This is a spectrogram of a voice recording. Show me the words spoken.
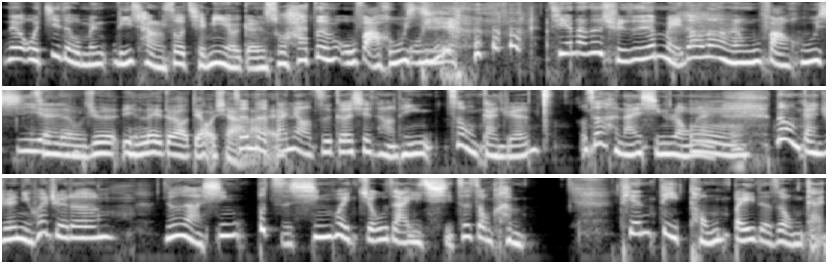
那我记得我们离场的时候，前面有一个人说他真的无法呼吸。天呐，这曲子也美到让人无法呼吸耶！真的，我觉得眼泪都要掉下来。真的，《百鸟之歌》现场听这种感觉，我真的很难形容哎。嗯、那种感觉，你会觉得，你就想心不止心会揪在一起，这种很天地同悲的这种感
